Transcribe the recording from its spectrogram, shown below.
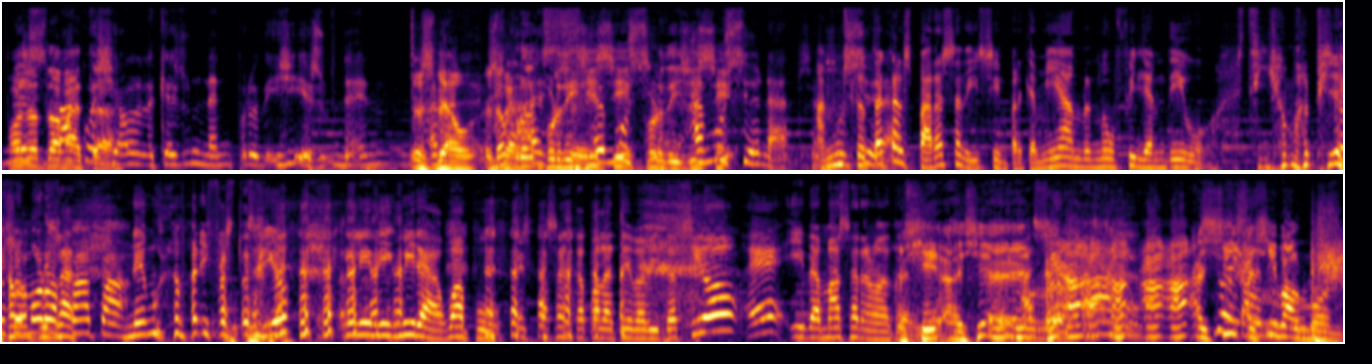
No és Posa't la maco, bata. això, que és un nen prodigi, és un nen... Es veu, es No, veu. però prodigi sí, prodigi sí. Emocionant. A mi em sobta que els pares cedissin, perquè a mi el meu fill em diu estic jo amb el pijama mor el posat, papa." anem a una manifestació, i li dic, mira, guapo, vés passant cap a la teva habitació, eh, i demà serà un altre Així, dia. així, eh, ah, ah, ah, ah, així, així va el món.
